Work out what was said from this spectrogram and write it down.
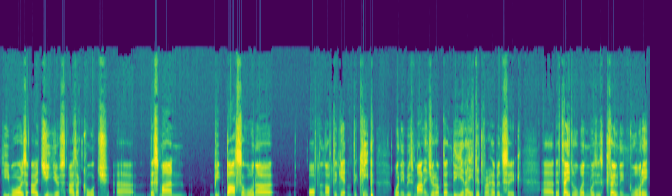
He was a genius as a coach. Uh, this man beat Barcelona often enough to get them to keep when he was manager of Dundee United, for heaven's sake. Uh, the title win was his crowning glory,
